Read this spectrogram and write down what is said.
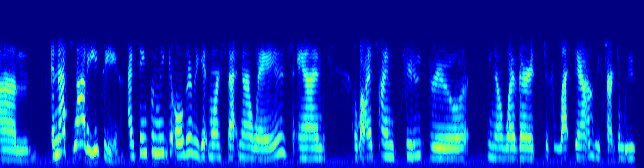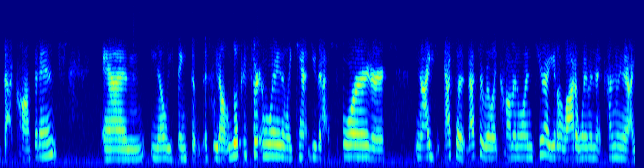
Um, and that's not easy. I think when we get older, we get more set in our ways, and a lot of times too, through you know whether it's just letdowns, we start to lose that confidence, and you know we think that if we don't look a certain way, then we can't do that sport, or you know, I, that's a that's a really common one too. I get a lot of women that come to me. And I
